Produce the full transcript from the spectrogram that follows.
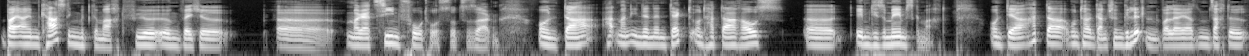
bei einem Casting mitgemacht für irgendwelche äh, Magazinfotos sozusagen. Und da hat man ihn dann entdeckt und hat daraus äh, eben diese Memes gemacht. Und der hat darunter ganz schön gelitten, weil er ja sagte,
